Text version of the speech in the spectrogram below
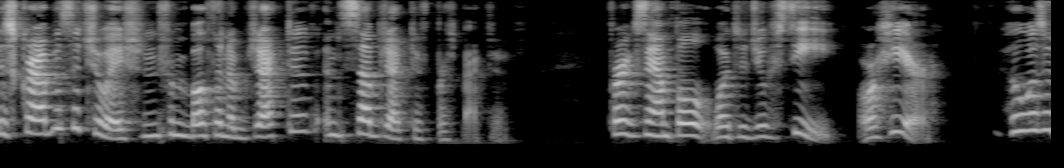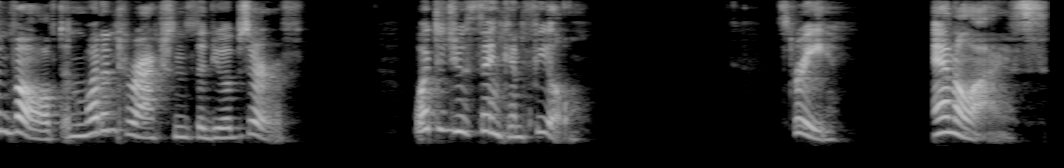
Describe the situation from both an objective and subjective perspective. For example, what did you see or hear? Who was involved and what interactions did you observe? What did you think and feel? 3. Analyze.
